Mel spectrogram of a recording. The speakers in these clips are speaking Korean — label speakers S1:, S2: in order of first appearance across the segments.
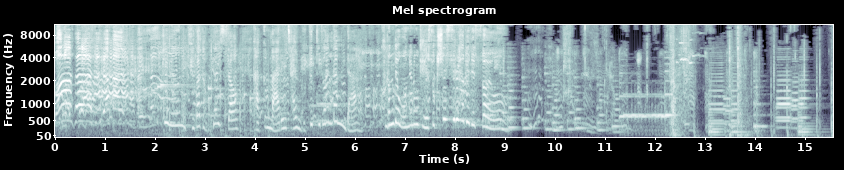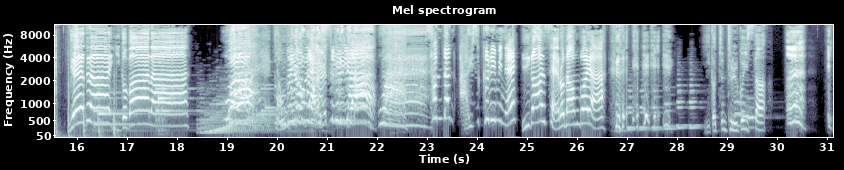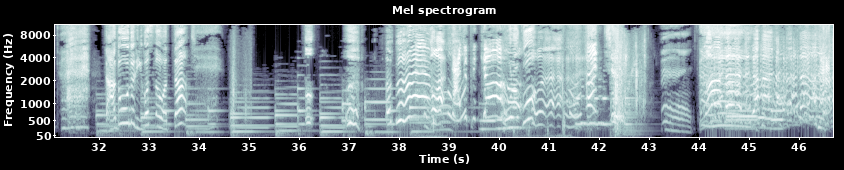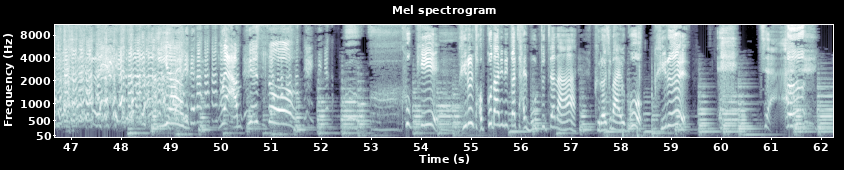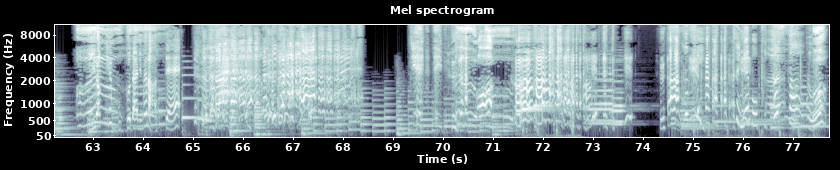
S1: 쿠키는 귀가 덮여 있어 가끔 말을 잘 못 듣기도 한답니다. 그런데 오늘은 계속 실수를 하게 됐어요.
S2: 얘들아, 이거 봐라.
S1: 와, 동글동글 아이스크림이다.
S2: 와, 3단 아이스크림이네? 이건 새로 나온 거야. 이것 좀 들고 있어. 나도 오늘 이거 써왔다. 나도 비켜! 뭐라고? 이야, 왜 안 피했어? 쿠키, 귀를 덮고 다니니까 잘 못 듣잖아. 그러지 말고 귀를 자 이렇게 묶고 다니면 어때?
S1: 등에 뭐 붙었어. 뭐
